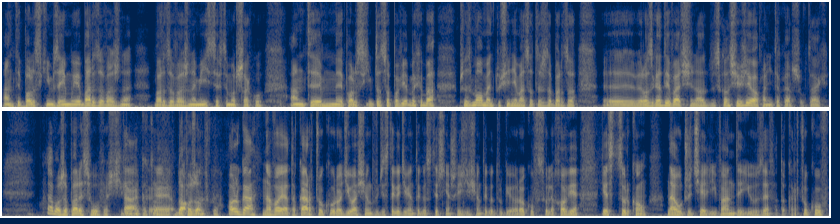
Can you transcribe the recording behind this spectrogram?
antypolskim zajmuje bardzo ważne, bardzo ważne miejsce w tym orszaku antypolskim. To, co powiemy, chyba przez moment, tu się nie ma co też za bardzo e, rozgadywać. No, skąd się wzięła pani Tokarczuk, tak? A może parę słów właściwie Tak, no, to e, dla o- porządku. Olga Nawoja Tokarczuk urodziła się 29 stycznia 1962 roku w Sulechowie. Jest córką nauczycieli Wandy i Józefa Tokarczuków.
